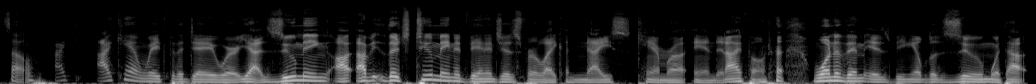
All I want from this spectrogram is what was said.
So I, I can't wait for the day where yeah, zooming. Uh, there's two main advantages for like a nice camera and an iPhone. One of them is being able to zoom without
